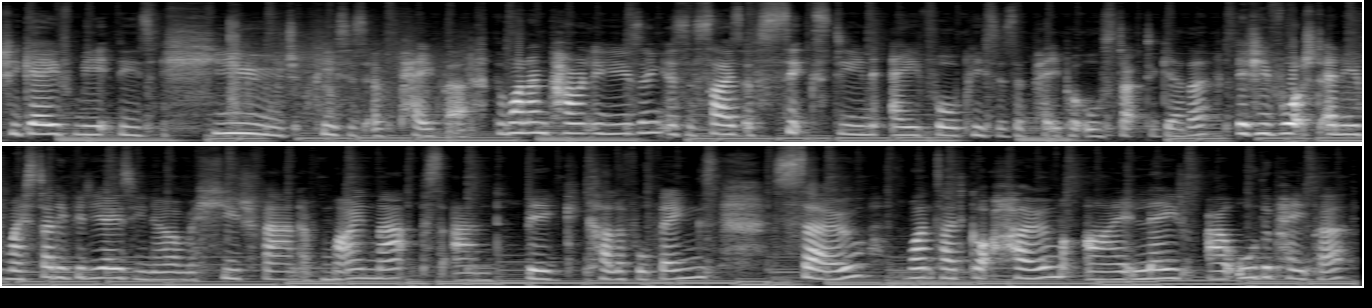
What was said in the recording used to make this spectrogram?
she gave me these huge pieces of paper. The one I'm currently using is the size of 16 A4 pieces of paper all stuck together. If you've watched any of my study videos you know I'm a huge fan of mind maps and big colourful things. So once I'd got home I laid out all the paper,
